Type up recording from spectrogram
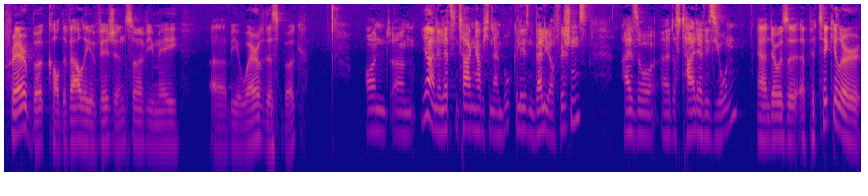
prayer book called The Valley of Vision. Some of you may uh, be aware of this book. Und ähm, ja, in den letzten Tagen habe ich in einem Buch gelesen, Valley of Visions, also äh, das Tal der Visionen. And there was a, a particular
